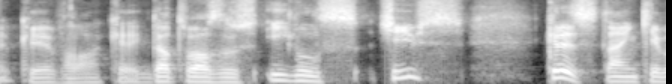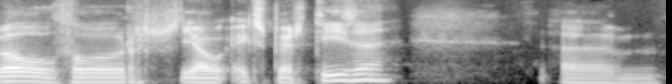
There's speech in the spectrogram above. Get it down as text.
Oké, okay, voilà. Kijk, dat was dus Eagles Chiefs. Chris, dankjewel voor jouw expertise. Um,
